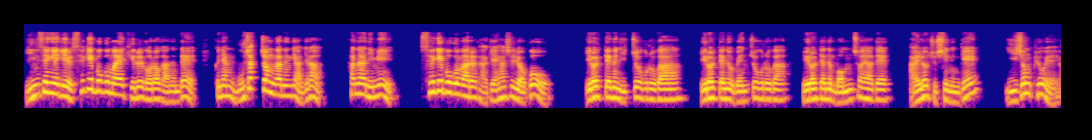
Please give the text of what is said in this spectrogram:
인생의 길, 세계복음화의 길을 걸어가는데 그냥 무작정 가는 게 아니라 하나님이 세계복음화를 가게 하시려고 이럴 때는 이쪽으로 가, 이럴 때는 왼쪽으로 가, 이럴 때는 멈춰야 돼 알려주시는 게 이정표예요.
